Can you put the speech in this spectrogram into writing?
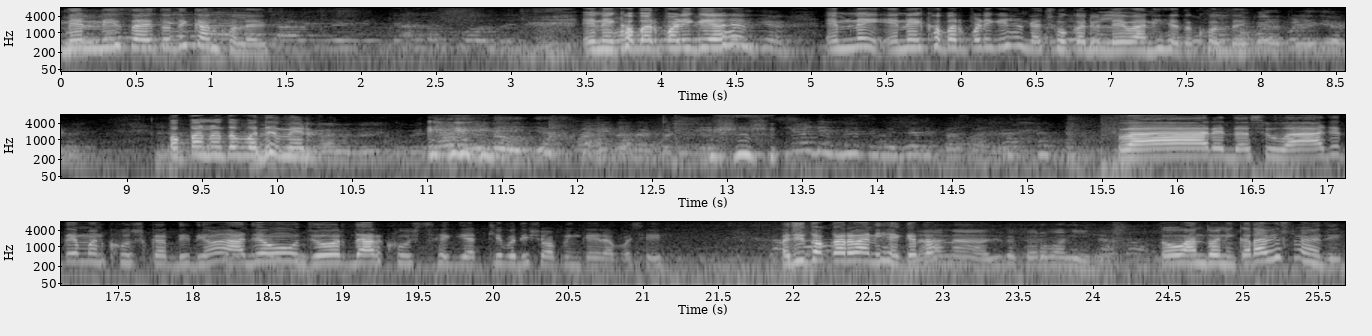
મેન નિશાએ તો દુકાન ખોલાવી એને ખબર પડી ગઈ હે એમ નહીં એને ખબર પડી ગઈ હે કે છોકરીઓ લેવાની છે તો ખોલ દે પપ્પાનો તો બધે મેળ વારે દસુ. આજે તે મને ખુશ કરી દીધી હો. આજે હું જોરદાર ખુશ થઈ ગઈ. આટલી બધી શોપિંગ કર્યા પછી. હજી તો કરવાની છે કે તો? ના ના હજી તો કરવાની છે. તો વાંધો નહીં. કરાવીશ ને હજી?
